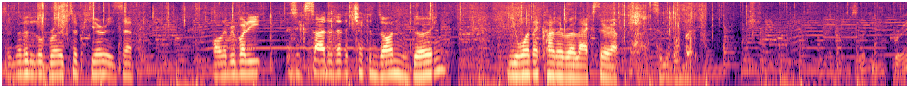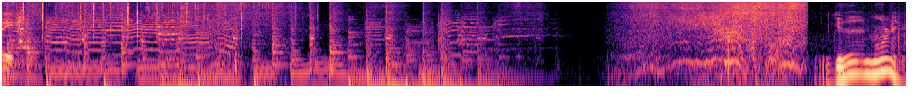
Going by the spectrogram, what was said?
So another little bro tip here is that while everybody is excited that the chicken's on and going, you want to kind of relax their appetites a little bit. It's looking great. Good morning.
